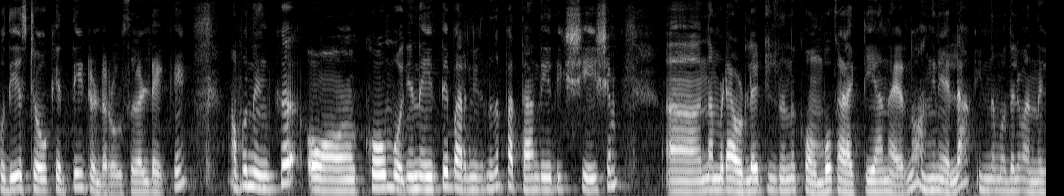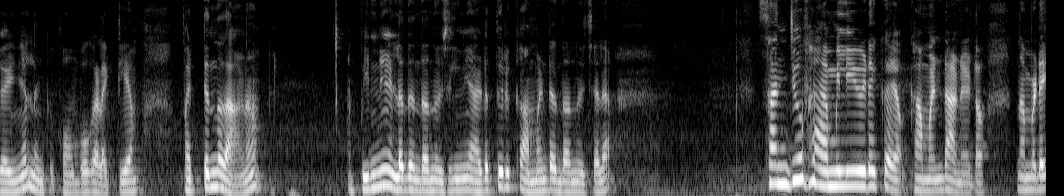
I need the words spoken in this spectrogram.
പുതിയ സ്റ്റോക്ക് എത്തിയിട്ടുണ്ട് റോസുകളുടെയൊക്കെ. അപ്പോൾ നിങ്ങൾക്ക് കോംബോ ഞാൻ നേരത്തെ പറഞ്ഞിരുന്നത് പത്താം തീയതിക്ക് ശേഷം നമ്മുടെ ഔട്ട്ലെറ്റിൽ നിന്ന് കോംബോ കളക്ട് ചെയ്യാമെന്നായിരുന്നു അങ്ങനെയല്ല ഇന്ന് മുതൽ വന്നു കഴിഞ്ഞാൽ നിങ്ങൾക്ക് കോംബോ കളക്ട് ചെയ്യാൻ പറ്റുന്നതാണ്. പിന്നെയുള്ളത് എന്താണെന്ന് വെച്ചാൽ ഇനി അടുത്തൊരു കമന്റ് എന്താണെന്ന് വെച്ചാൽ സഞ്ജു ഫാമിലിയുടെ കമന്റാണ് കേട്ടോ. നമ്മുടെ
